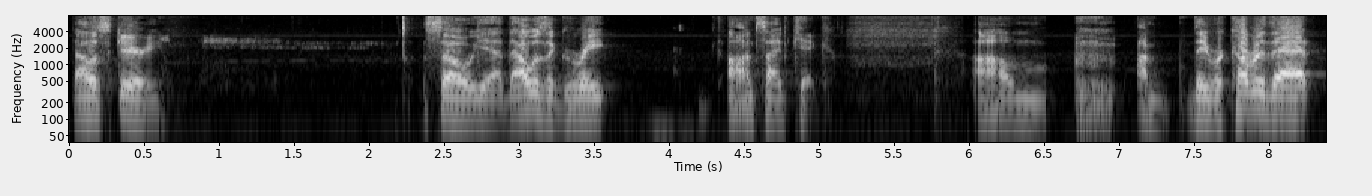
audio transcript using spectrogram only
that was scary. So yeah, that was a great onside kick. Um, they recover that.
